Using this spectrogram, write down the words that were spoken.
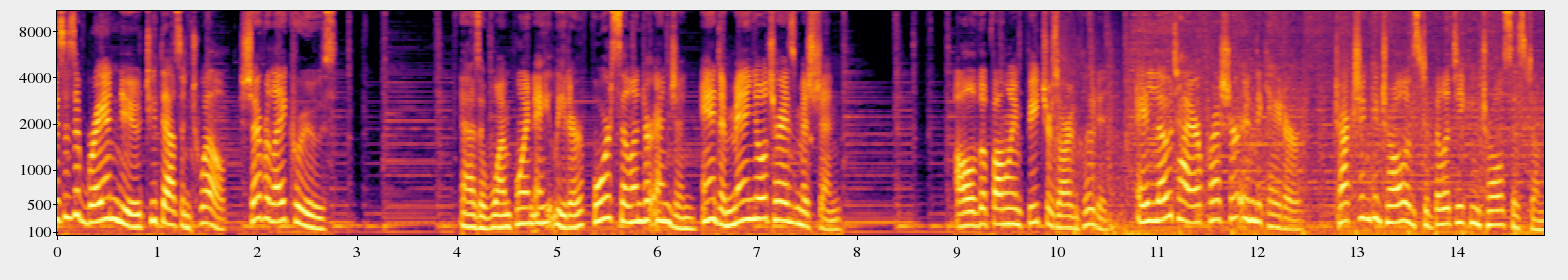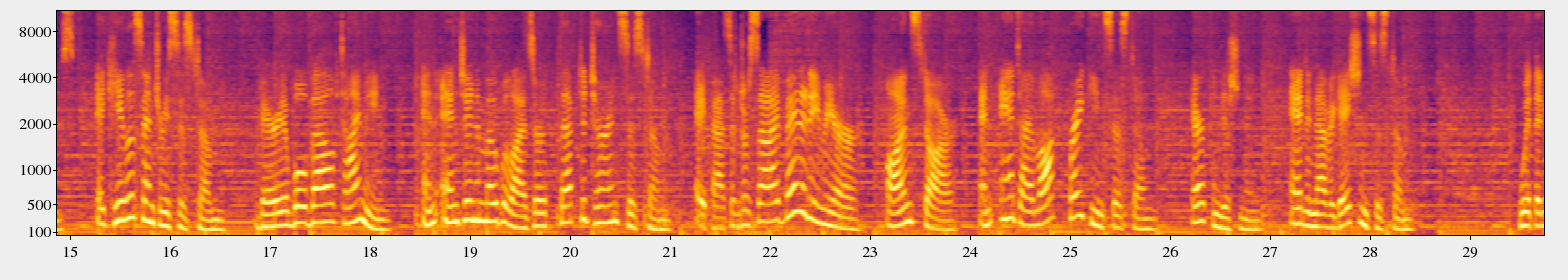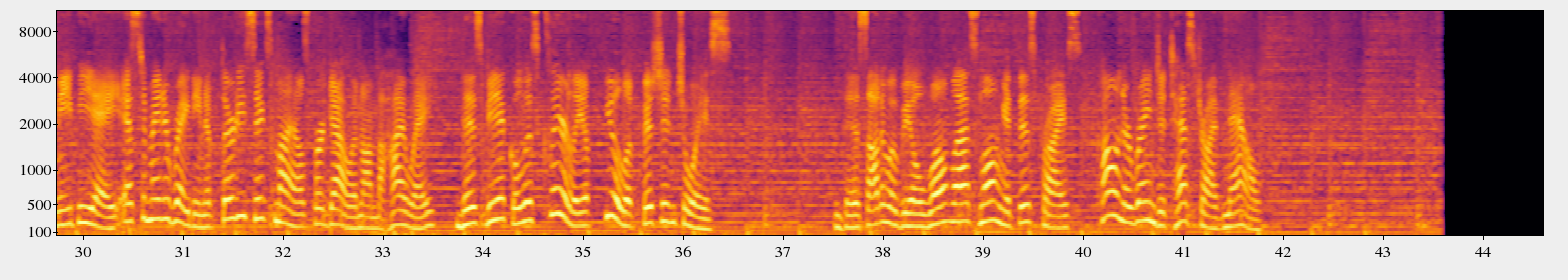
This is a brand new 2012 Chevrolet Cruze. It has a 1.8-liter four-cylinder engine and a manual transmission. All of the following features are included. A low tire pressure indicator, traction control and stability control systems, a keyless entry system, variable valve timing, an engine immobilizer theft deterrent system, a passenger side vanity mirror, OnStar, an anti-lock braking system, air conditioning, and a navigation system. With an EPA estimated rating of 36 miles per gallon on the highway, this vehicle is clearly a fuel-efficient choice. This automobile won't last long at this price. Call and arrange a test drive now.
